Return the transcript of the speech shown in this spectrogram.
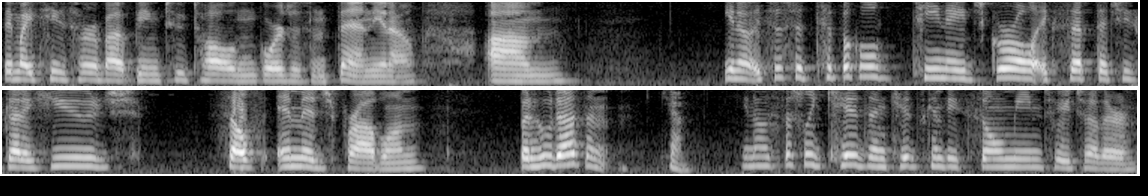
They might tease her about being too tall and gorgeous and thin, you know. Um, you know, it's just a typical teenage girl, except that she's got a huge self image problem. But who doesn't? You know, especially kids, and kids can be so mean to each other.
